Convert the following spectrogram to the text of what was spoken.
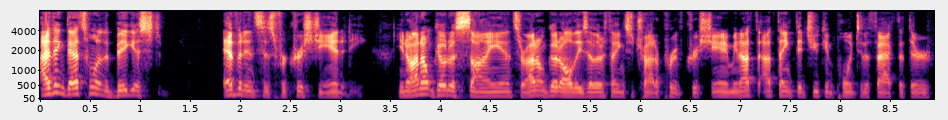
I think that's one of the biggest evidences for Christianity you know, I don't go to science or I don't go to all these other things to try to prove Christianity. I mean, I, th- I think that you can point to the fact that there,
